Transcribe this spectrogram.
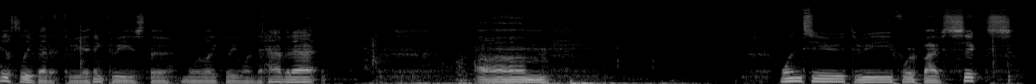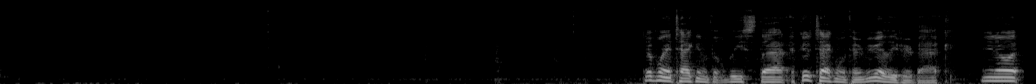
Let's leave that at 3. I think 3 is the more likely one to have it at. Um, one, two, three, four, five, six. Definitely attacking with at least that. I could attack him with her. Maybe I leave her back. You know what?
